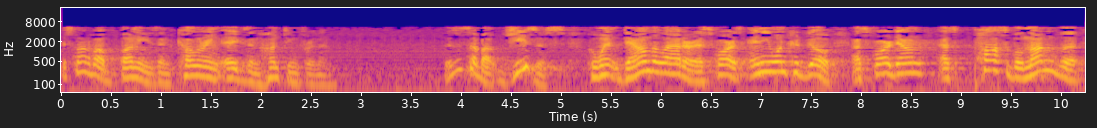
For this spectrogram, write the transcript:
It's not about bunnies and coloring eggs and hunting for them. This is about Jesus, who went down the ladder as far as anyone could go, as far down as possible, not in, the,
